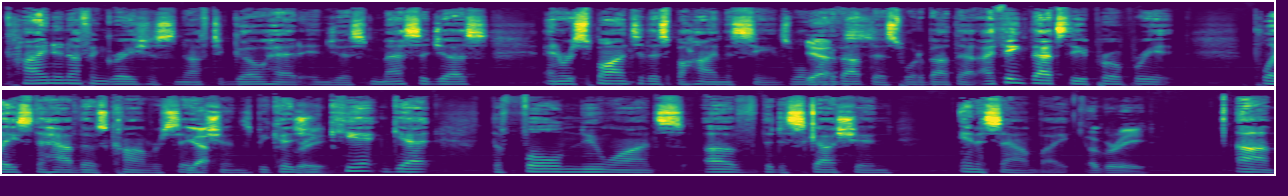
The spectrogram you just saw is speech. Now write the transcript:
kind enough and gracious enough to go ahead and just message us and respond to this behind the scenes. Well, Yes. what about this? What about that? I think that's the appropriate place to have those conversations because you can't get the full nuance of the discussion in a soundbite. Agreed. Um,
